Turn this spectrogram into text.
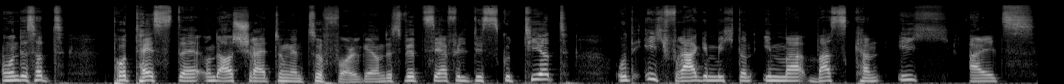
und es hat Proteste und Ausschreitungen zur Folge und es wird sehr viel diskutiert und ich frage mich dann immer, was kann ich als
